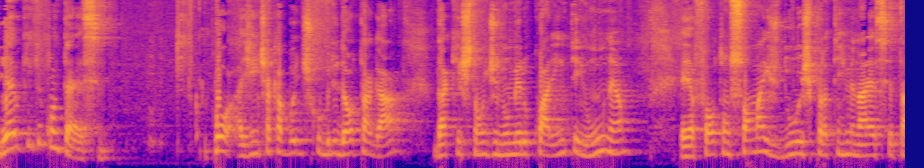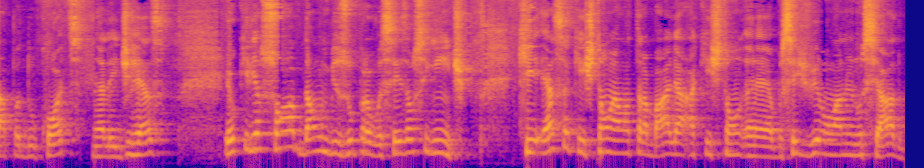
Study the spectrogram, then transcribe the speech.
E aí o que, que acontece? Pô, a gente acabou de descobrir o ΔH da questão de número 41, né? É, faltam só mais duas para terminar essa etapa do COTS, né, lei de Reza. Eu queria só dar um bisu para vocês, é o seguinte, que essa questão ela trabalha a questão, é, vocês viram lá no enunciado,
